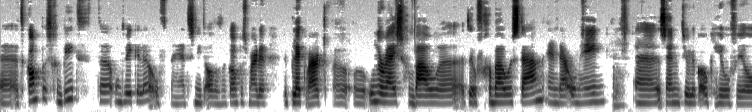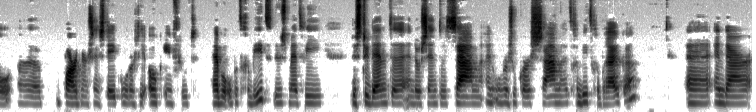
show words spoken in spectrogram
uh, het campusgebied te ontwikkelen. Of nou ja, het is niet altijd een campus, maar de, de plek waar het uh, onderwijsgebouwen of gebouwen staan. En daaromheen uh, zijn natuurlijk ook heel veel partners en stakeholders die ook invloed hebben op het gebied. Dus met wie de studenten en docenten samen en onderzoekers samen het gebied gebruiken. en daar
